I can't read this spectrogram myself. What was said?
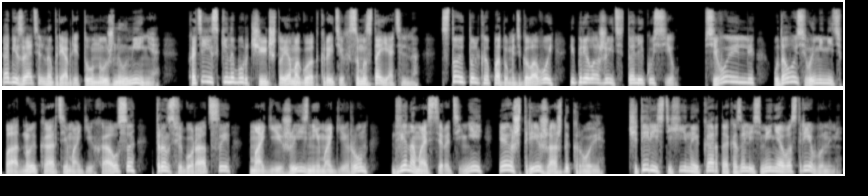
обязательно приобрету нужные умения. Хотя и скины бурчит, что я могу открыть их самостоятельно. Стоит только подумать головой и переложить талику сил. Всего Элли удалось выменить по одной карте магии хаоса трансфигурации, магии жизни и магии рун, две на мастера теней и аж три жажды крови. Четыре стихийные карты оказались менее востребованными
